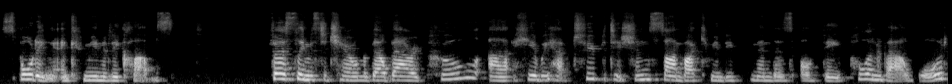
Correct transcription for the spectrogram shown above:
sporting and community clubs. Firstly, Mr. Chair, on the Bellbowrie pool, uh, here we have two petitions signed by community members of the Pullenvale ward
